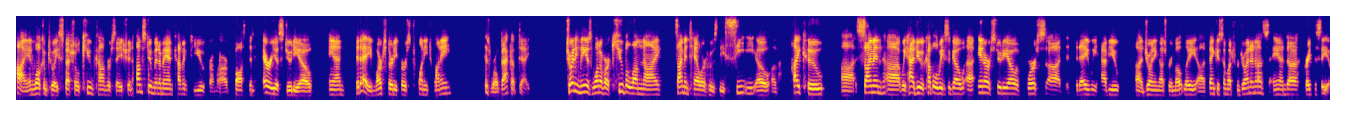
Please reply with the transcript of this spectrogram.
Hi, and welcome to a special CUBE Conversation. I'm Stu Miniman coming to you from our Boston area studio. And today, March 31st, 2020, is World Backup Day. Joining me is one of our CUBE alumni, Simon Taylor, who's the CEO of HYCU. Uh, Simon, uh, we had you a couple of weeks ago uh, in our studio. Of course, uh, today we have you uh, joining us remotely. Uh, thank you so much for joining us, and great to see you.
